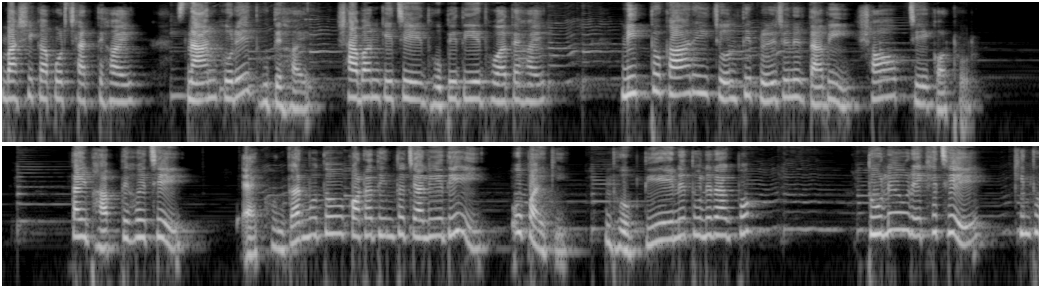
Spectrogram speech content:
বাসি কাপড় ছাড়তে হয়, স্নান করে ধুতে হয়, সাবান কেচে ধোপে দিয়ে ধোয়াতে হয়। নিত্যকার এই চলতি প্রয়োজনের দাবি সবচেয়ে কঠোর। তাই ভাবতে হয়েছে, এখনকার মতো কটা দিন তো চালিয়ে দিই, উপায় কি? ধূপ দিয়ে এনে তুলে রাখব? তুলেও রেখেছে, কিন্তু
